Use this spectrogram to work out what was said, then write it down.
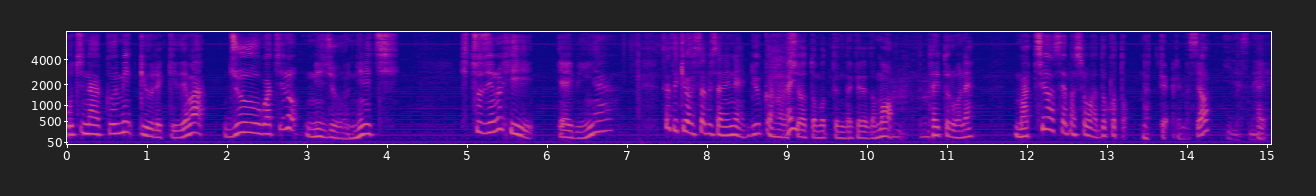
内な組旧暦では10月の22日。羊の日やいびんや。さて今日は久々にね流歌の話しようと思ってるんだけれども、タイトルはね待ち合わせ場所はどことなっておりますよ、いいですはい。ね。、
